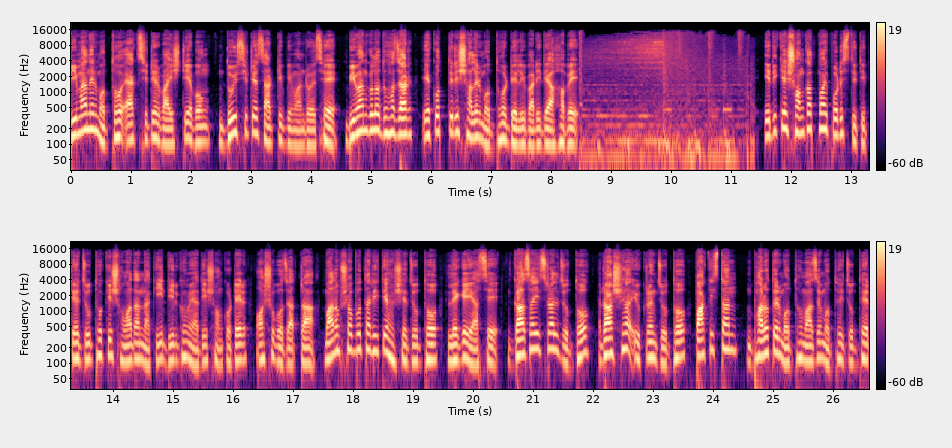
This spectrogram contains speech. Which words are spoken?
বিমানের মধ্যে এক সিটের বাইশটি এবং দুই সিটের চারটি বিমান রয়েছে। বিমানগুলো দু হাজার একত্রিশ সালের মধ্যে ডেলিভারি দেয়া হবে। এদিকে সংঘাতময় পরিস্থিতিতে যুদ্ধ কি সমাধান নাকি দীর্ঘমেয়াদী সংকটের অশুভ যাত্রা। মানব সভ্যতার ইতিহাসে যুদ্ধ লেগেই আছে। গাজা ইসরায়েল যুদ্ধ, রাশিয়া ইউক্রেন যুদ্ধ, পাকিস্তান, ভারতের মধ্যে, মাঝে মধ্যেই যুদ্ধের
